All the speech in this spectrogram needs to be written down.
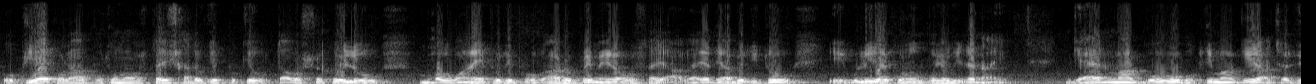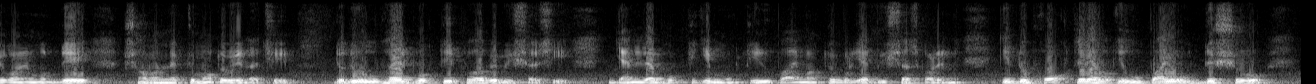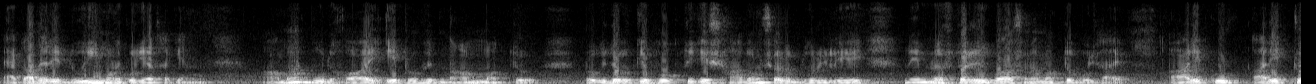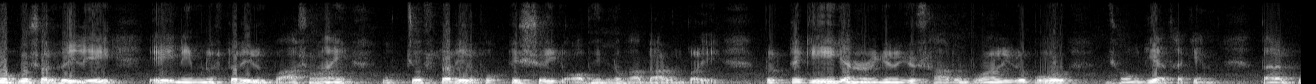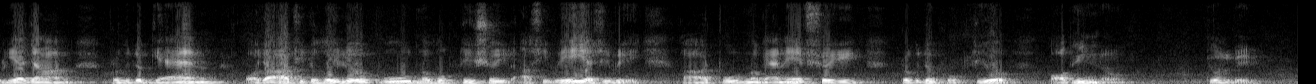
ও ক্রিয়াকলাপ প্রথম অবস্থায় সাধকের পক্ষে অত্যাবশ্যক হইলেও ভগবানের প্রতি প্রগাঢ় ও প্রেমের অবস্থায় আগাইয়া দেওয়া ব্যতীত এগুলির আর কোনো উপযোগিতা নাই। জ্ঞান মার্গ ও ভক্তিমার্গের আচার্যগণের মধ্যে সামান্য একটু মতভেদ আছে। যদি উভয়ের ভক্তির প্রভাবে বিশ্বাসী, জ্ঞানীরা ভক্তিকে মুক্তির উপায় মাত্র বলিয়া বিশ্বাস করেন, কিন্তু ভক্তেরা ওকে উপায় ও উদ্দেশ্য একাধারে দুই মনে করিয়া থাকেন। আমার বোধ হয় এ প্রভেদ নাম মাত্র। প্রকৃতপক্ষে ভক্তিকে সাধন স্বরূপ ধরিলে নিম্নস্তরের উপাসনা মাত্র বোঝায়। আরেকটু আরেকটু অগ্রসর হইলে এই নিম্নস্তরের উপাসনায় উচ্চস্তরের ভক্তির সহিত অভিন্ন ভাব ধারণ করে। প্রত্যেকেই যেন নিজ নিজ সাধন প্রণালীর উপর ঝোঁক দিয়া থাকেন। তারা ভুলিয়া যান, প্রকৃত জ্ঞান অযাচিত হইলেও পূর্ণ ভক্তির সহিত আসিবেই আসিবে, আর পূর্ণ জ্ঞানের সহিত প্রকৃত ভক্তিও অভিন্ন চলবে।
